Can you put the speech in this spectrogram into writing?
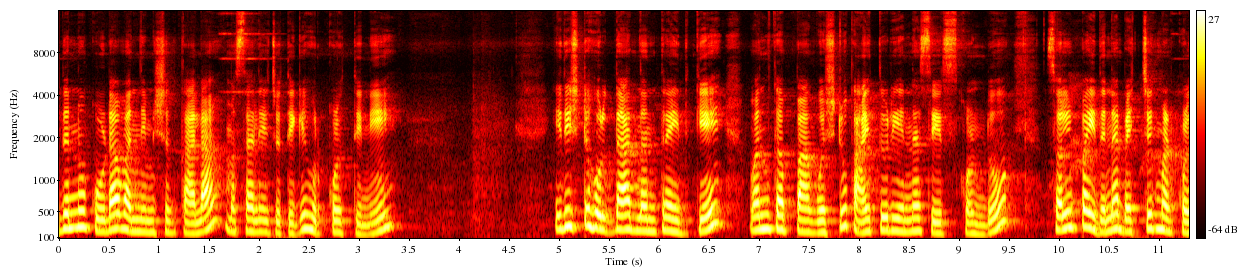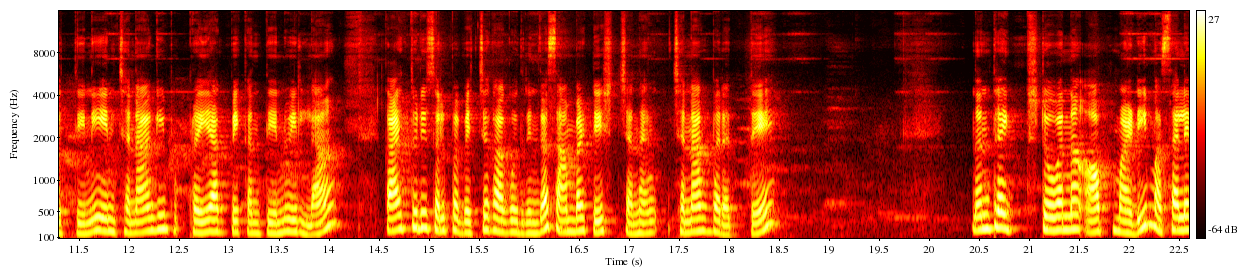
ಇದನ್ನು ಕೂಡ ಒಂದು ನಿಮಿಷದ ಕಾಲ ಮಸಾಲೆ ಜೊತೆಗೆ ಹುರ್ಕೊಳ್ತೀನಿ. ಇದಿಷ್ಟು ಹುರಿದಾದ ನಂತರ ಇದಕ್ಕೆ ಒಂದು ಕಪ್ ಆಗುವಷ್ಟು ಕಾಯಿ ತುರಿಯನ್ನು ಸೇರಿಸ್ಕೊಂಡು ಸ್ವಲ್ಪ ಇದನ್ನು ಬೆಚ್ಚಗೆ ಮಾಡ್ಕೊಳ್ತೀನಿ. ಏನು ಚೆನ್ನಾಗಿ ಫ್ರೈ ಆಗಬೇಕಂತೇನೂ ಇಲ್ಲ. ಕಾಯಿ ತುರಿ ಸ್ವಲ್ಪ ಬೆಚ್ಚಗಾಗೋದ್ರಿಂದ ಸಾಂಬಾರು ಟೇಸ್ಟ್ ಚೆನ್ನಾಗಿ ಚೆನ್ನಾಗಿ ಬರುತ್ತೆ. ನಂತರ ಸ್ಟೋವನ್ನು ಆಫ್ ಮಾಡಿ ಮಸಾಲೆ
